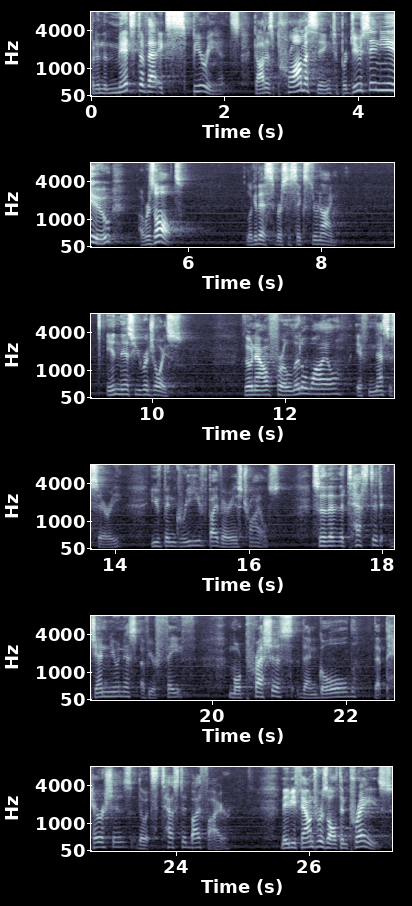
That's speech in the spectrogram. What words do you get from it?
But in the midst of that experience, God is promising to produce in you a result. Look at this, verses 6 through 9. In this you rejoice Though now, for a little while, if necessary, you've been grieved by various trials, so that the tested genuineness of your faith, more precious than gold that perishes, though it's tested by fire, may be found to result in praise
